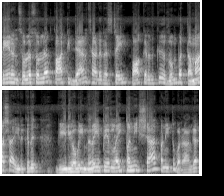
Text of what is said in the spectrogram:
பேரன் சொல்ல சொல்ல பாட்டி டான்ஸ் ஆடுற ஸ்டைல் பார்க்கறதுக்கு ரொம்ப தமாஷா இருக்குது. வீடியோவை நிறைய பேர் லைக் பண்ணி ஷேர் பண்ணிட்டு வர்றாங்க.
